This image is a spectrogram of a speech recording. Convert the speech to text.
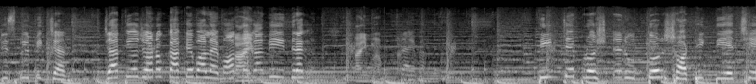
ডিসপ্লে পিকচার জাতীয় জনক কাকে বলে? মহাত্মা গান্ধী ইন্দিরা. তিনটে প্রশ্নের উত্তর সঠিক দিয়েছে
